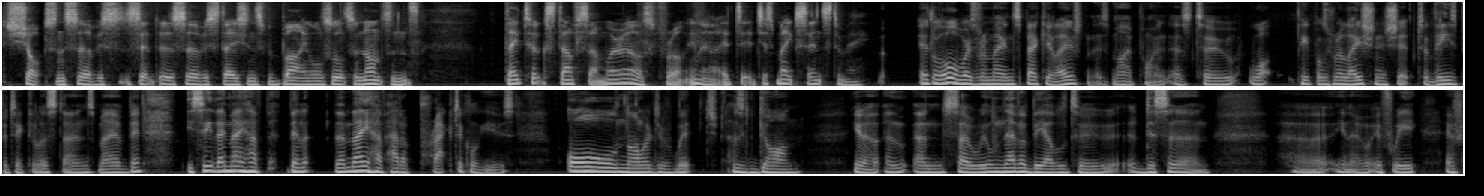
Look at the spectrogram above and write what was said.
shops and service uh, service stations for buying all sorts of nonsense. They took stuff somewhere else from. You know, it it just makes sense to me. It'll always remain speculation, is my point, as to what people's relationship to these particular stones may have been. You see, they may have been they may have had a practical use, all knowledge of which has gone, you know, and and so we'll never be able to discern. Uh, you know, if we if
